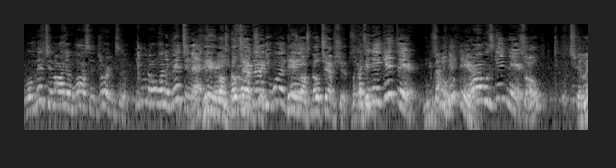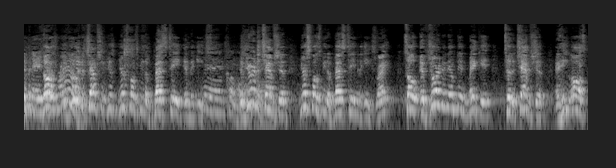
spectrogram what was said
Well, mention all them losses Jordan took. People don't want to mention that. He ain't lost no Before championships. He ain't lost no championships. Because he didn't get there. You got to get there. Ron was getting there. So Eliminated No, first if you're in the championship, you're, you're supposed to be the best team in the East. Man, come on. If you're in the championship, you're supposed to be the best team in the East, right? So if Jordan and them didn't make it to the championship and he lost,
